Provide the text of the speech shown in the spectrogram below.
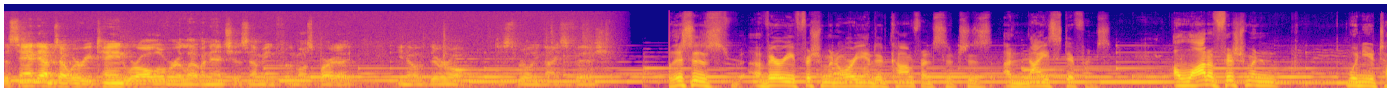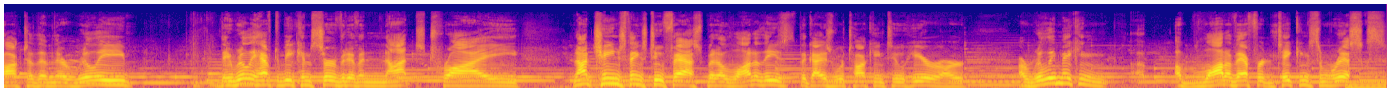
the sand dabs that were retained were all over 11 inches. I mean, for the most part, I, you know, they were all just really nice fish. This is a very fisherman-oriented conference, which is a nice difference. A lot of fishermen, when you talk to them, they're really, they really have to be conservative and not try, not change things too fast. But a lot of these, the guys we're talking to here are, are really making a, a lot of effort and taking some risks,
